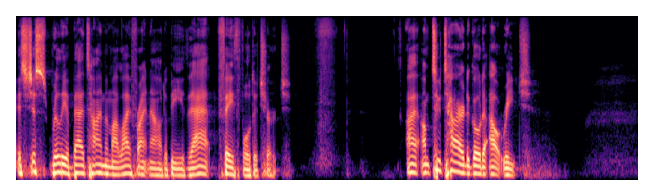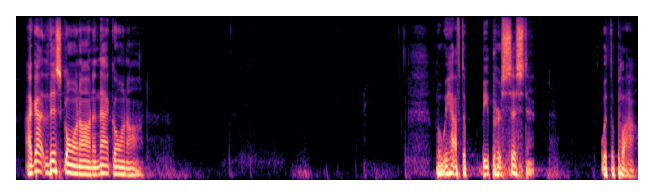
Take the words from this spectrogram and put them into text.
It's just really a bad time in my life right now to be that faithful to church. I, I'm too tired to go to outreach. I got this going on and that going on. But we have to be persistent with the plow.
